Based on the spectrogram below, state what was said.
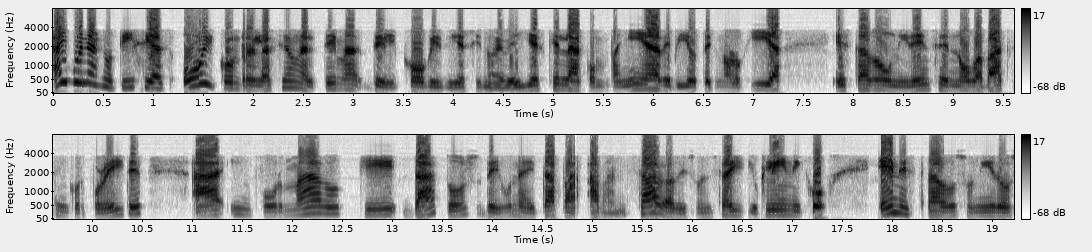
hay buenas noticias hoy con relación al tema del COVID-19 y es que la compañía de biotecnología estadounidense Novavax Incorporated ha informado que datos de una etapa avanzada de su ensayo clínico en Estados Unidos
